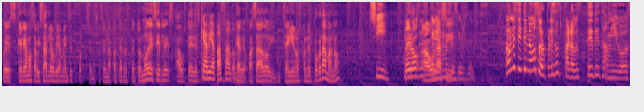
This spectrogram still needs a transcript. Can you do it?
pues queríamos avisarle, obviamente, porque se nos hacía una falta de respeto, no decirles a ustedes ¿Qué había pasado? qué había pasado y seguirnos con el programa, ¿no? Sí. Pero entonces aún así-. Aún así tenemos sorpresas para ustedes, amigos.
